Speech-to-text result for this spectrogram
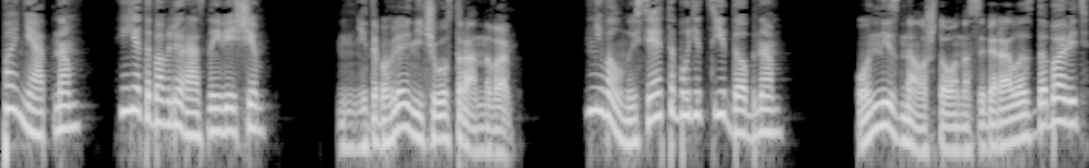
«Понятно. Я добавлю разные вещи». Не добавляй ничего странного. «Не волнуйся, это будет съедобно». Он не знал, что она собиралась добавить,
